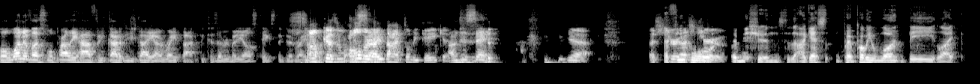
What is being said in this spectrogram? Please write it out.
but one of us will probably have Ricardo Esgaio right back because everybody else takes the good right. so back. because I'm all just the saying. right backs will be taken. I'm just saying. yeah, that's true. A few That's more true. omissions that I guess probably won't be like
